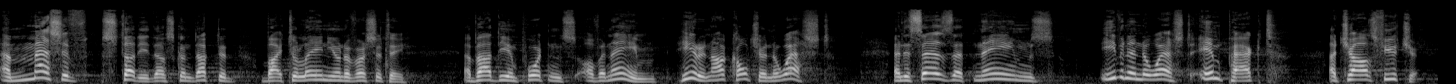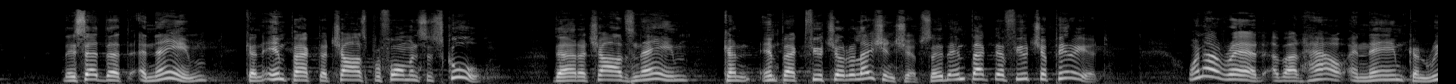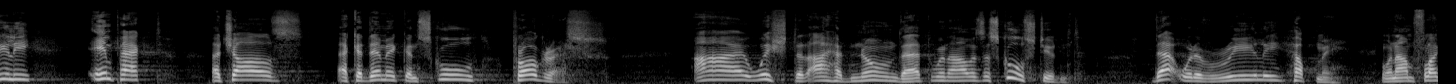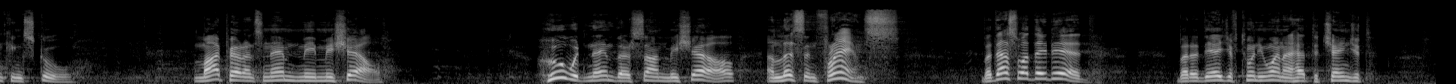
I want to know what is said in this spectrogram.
a massive study that was conducted by Tulane University about the importance of a name here in our culture in the West. And it says that names, even in the West, impact a child's future. They said that a name can impact a child's performance at school, that a child's name can impact future relationships, it impact their future period. When I read about how a name can really impact a child's academic and school progress, I wished that I had known that when I was a school student. That would have really helped me when I'm flunking school my parents named me Michel. Who would name their son Michel unless in France? But that's what they did. But at the age of 21, I had to change it.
